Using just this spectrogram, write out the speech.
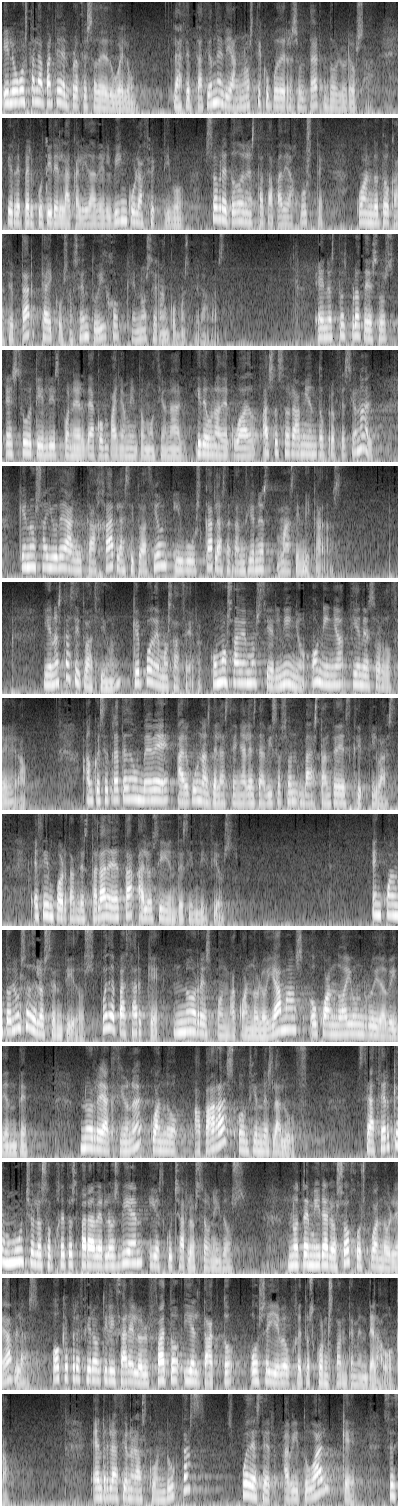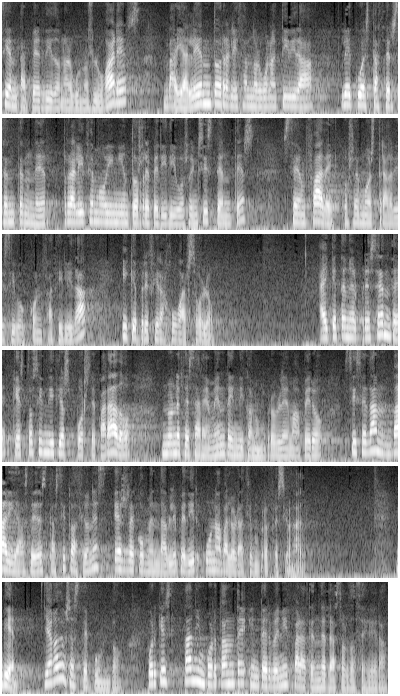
Y luego está la parte del proceso de duelo. La aceptación del diagnóstico puede resultar dolorosa y repercutir en la calidad del vínculo afectivo, sobre todo en esta etapa de ajuste, cuando toca aceptar que hay cosas en tu hijo que no serán como esperabas. En estos procesos es útil disponer de acompañamiento emocional y de un adecuado asesoramiento profesional que nos ayude a encajar la situación y buscar las atenciones más indicadas. Y en esta situación, ¿qué podemos hacer? ¿Cómo sabemos si el niño o niña tiene sordoceguera? Aunque se trate de un bebé, algunas de las señales de aviso son bastante descriptivas. Es importante estar alerta a los siguientes indicios. En cuanto al uso de los sentidos, puede pasar que no responda cuando lo llamas o cuando hay un ruido evidente. No reaccione cuando apagas o enciendes la luz. Se acerque mucho los objetos para verlos bien y escuchar los sonidos. No te mire los ojos cuando le hablas o que prefiera utilizar el olfato y el tacto o se lleve objetos constantemente a la boca. En relación a las conductas, puede ser habitual que se sienta perdido en algunos lugares, vaya lento realizando alguna actividad, le cuesta hacerse entender, realice movimientos repetitivos o insistentes, se enfade o se muestre agresivo con facilidad y que prefiera jugar solo. Hay que tener presente que estos indicios por separado no necesariamente indican un problema, pero si se dan varias de estas situaciones es recomendable pedir una valoración profesional. Bien, llegados a este punto, ¿por qué es tan importante intervenir para atender la sordoceguera?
